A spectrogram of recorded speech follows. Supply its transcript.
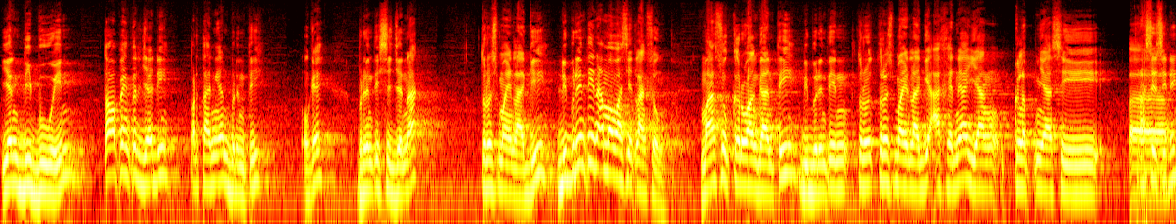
yang dibuin, tahu apa yang terjadi? Pertandingan berhenti, oke? Berhenti sejenak, terus main lagi, diberhentiin sama wasit langsung. masuk ke ruang ganti, diberhentiin terus terus main lagi. Akhirnya yang klubnya si Rasis ini?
